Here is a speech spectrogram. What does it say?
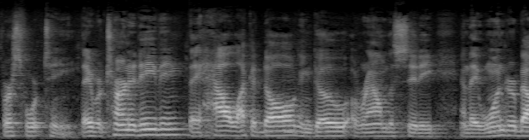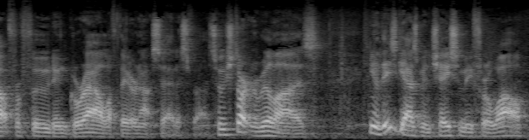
Verse 14 They return at evening, they howl like a dog and go around the city, and they wander about for food and growl if they are not satisfied. So he's starting to realize, you know, these guys have been chasing me for a while.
